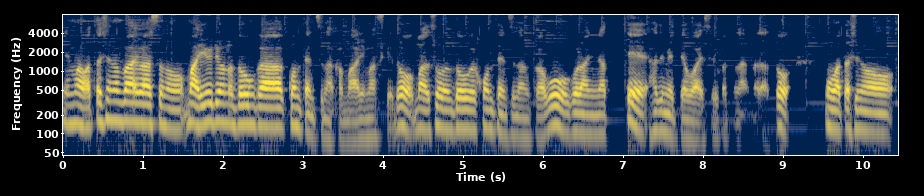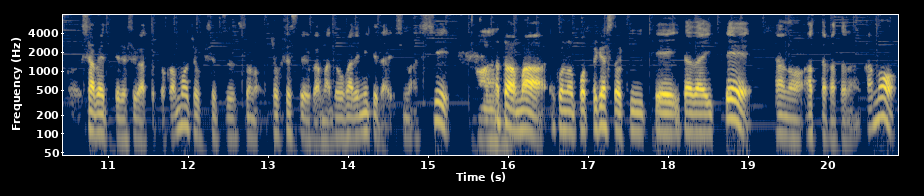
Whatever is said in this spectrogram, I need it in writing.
で、まあ私の場合は、その、まあ有料の動画コンテンツなんかもありますけど、まあその動画コンテンツなんかをご覧になって初めてお会いする方なんかだと、もう私の喋ってる姿とかも直接、その、直接というかまあ動画で見てたりしますし、い。はい。あとはまあ、このポッドキャストを聞いていただいて、あの、会った方なんかも、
